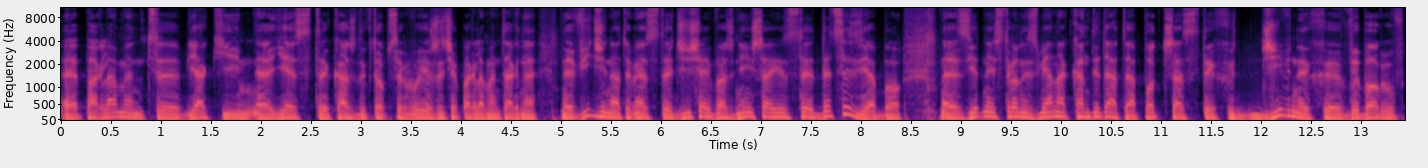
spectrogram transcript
E, parlament, e, jaki jest, każdy, kto obserwuje życie parlamentarne, widzi, natomiast dzisiaj ważniejsza jest decyzja, bo z jednej strony zmiana kandydata podczas tych dziwnych wyborów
